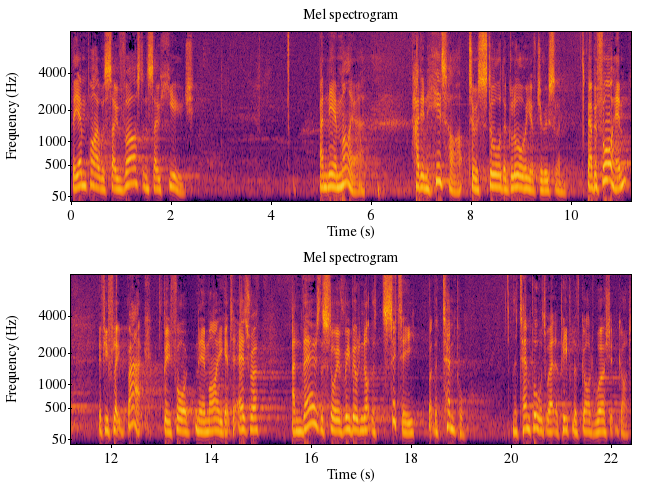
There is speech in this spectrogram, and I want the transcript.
The empire was so vast and so huge. And Nehemiah had in his heart to restore the glory of Jerusalem. Now, before him, if you flick back before Nehemiah, you get to Ezra, and there's the story of rebuilding not the city, but the temple. The temple was where the people of God worshipped God.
